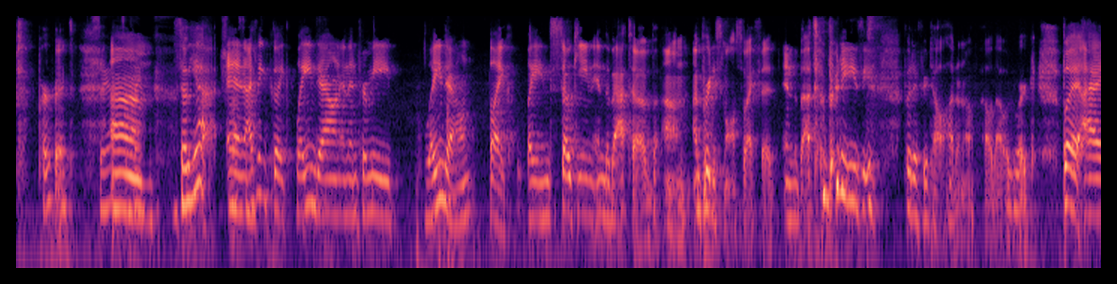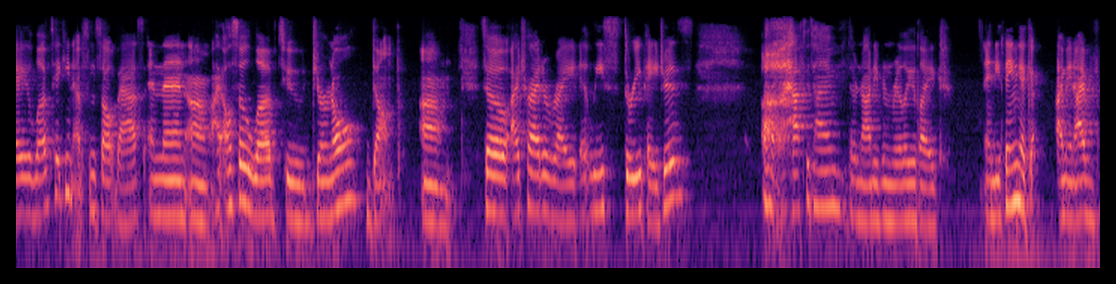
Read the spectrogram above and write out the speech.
perfect. So yeah, um, so yeah, and I think like laying down, and then for me, laying down, like laying soaking in the bathtub. Um, I'm pretty small, so I fit in the bathtub pretty easy. But if you're tall, I don't know how that would work. But I love taking Epsom salt baths, and then um, I also love to journal dump. Um, so I try to write at least three pages. Uh, half the time, they're not even really like anything. Like I mean, I've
